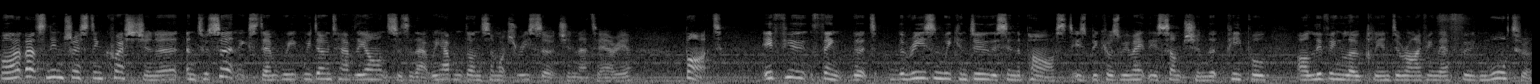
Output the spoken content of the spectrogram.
Well, that's an interesting question, uh, and to a certain extent, we, we don't have the answer to that. We haven't done so much research in that area. But if you think that the reason we can do this in the past is because we make the assumption that people are living locally and deriving their food and water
